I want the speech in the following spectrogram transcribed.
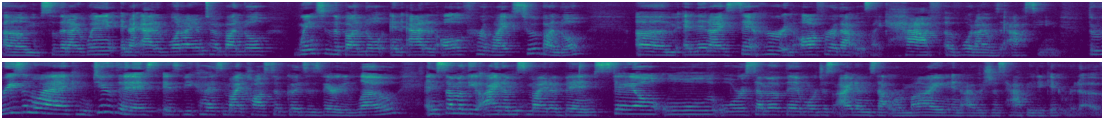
Um, so then I went and I added one item to a bundle, went to the bundle and added all of her likes to a bundle. Um, and then I sent her an offer that was like half of what I was asking. The reason why I can do this is because my cost of goods is very low and some of the items might have been stale, old, or some of them were just items that were mine and I was just happy to get rid of.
